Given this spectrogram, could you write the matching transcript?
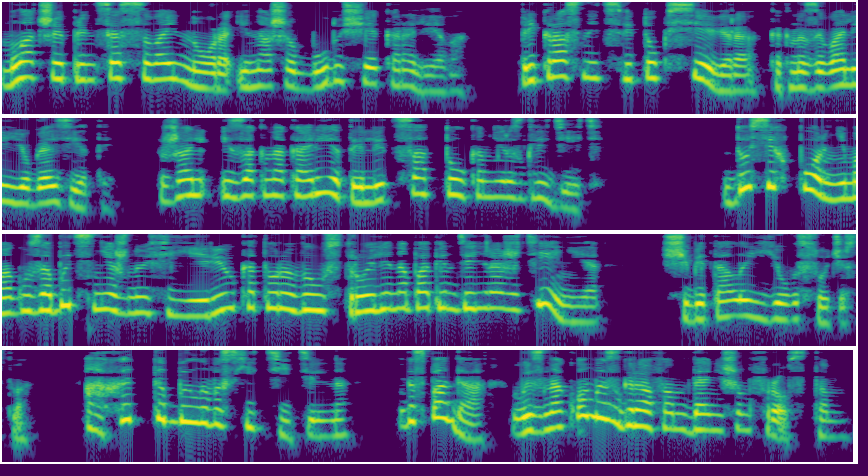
младшая принцесса Вайнора и наша будущая королева. Прекрасный цветок севера, как называли ее газеты. Жаль, из окна кареты лица толком не разглядеть. До сих пор не могу забыть снежную феерию, которую вы устроили на папин день рождения, щебетало ее высочество. Ах, это было восхитительно! Господа, вы знакомы с графом Данишем Фростом?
